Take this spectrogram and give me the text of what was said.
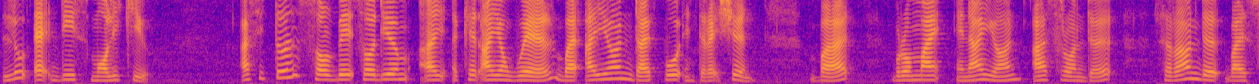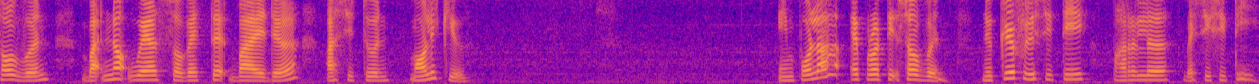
Look at this molecule. Acetone solvate sodium cation well by ion dipole interaction, but bromide anion are surrounded, surrounded by solvent but not well solvated by the acetone molecule. In polar aprotic solvent, nucleophilicity parallel basicity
